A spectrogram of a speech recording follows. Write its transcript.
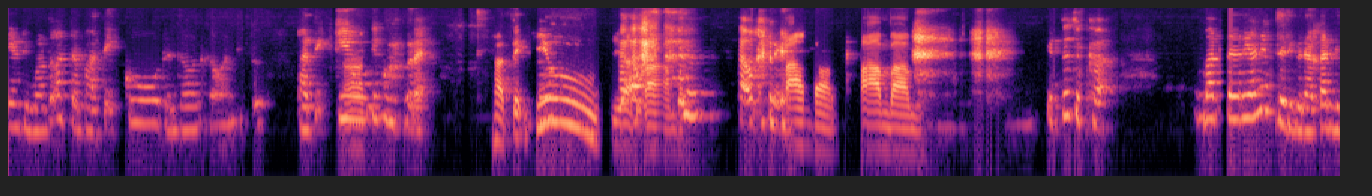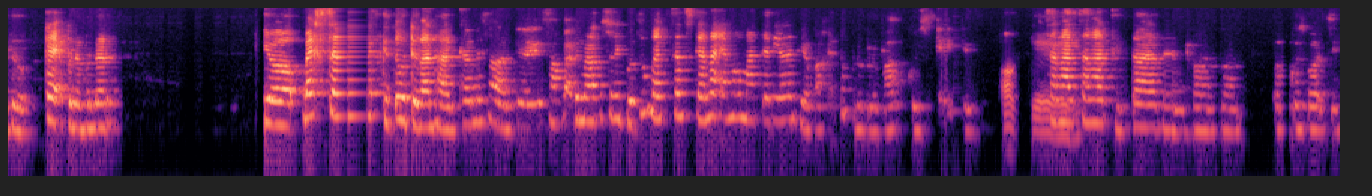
yang di mall tuh ada batikku dan kawan-kawan gitu. Batik Q Ah. itu rek batik Q. Ya, paham, tahu kan ya? Paham, paham, paham, paham. itu juga materialnya bisa digunakan gitu kayak bener-bener yo make sense gitu dengan harga misal harga sampai lima ratus ribu tuh make sense karena emang material yang dia pakai itu bener-bener bagus kayak gitu Oke. sangat-sangat detail dan kawan-kawan bagus banget sih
